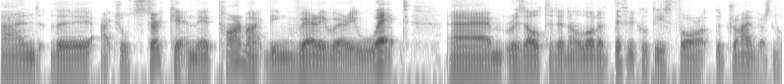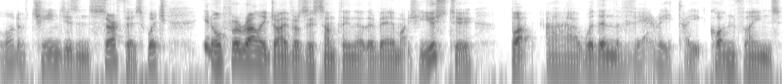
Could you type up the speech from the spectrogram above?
and the actual circuit and the tarmac being very, very wet, um, resulted in a lot of difficulties for the drivers and a lot of changes in surface, which, you know, for rally drivers is something that they're very much used to, but uh, within the very tight confines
